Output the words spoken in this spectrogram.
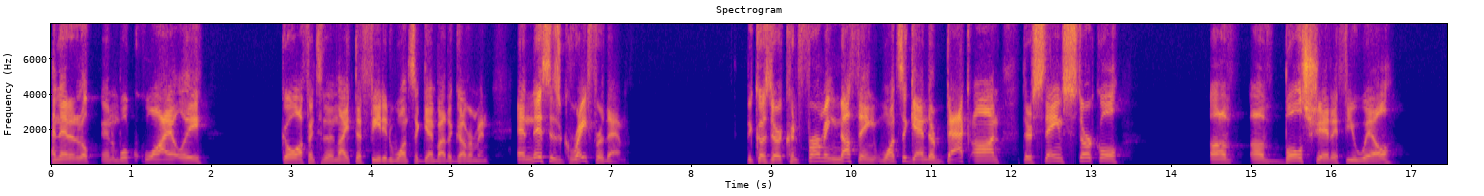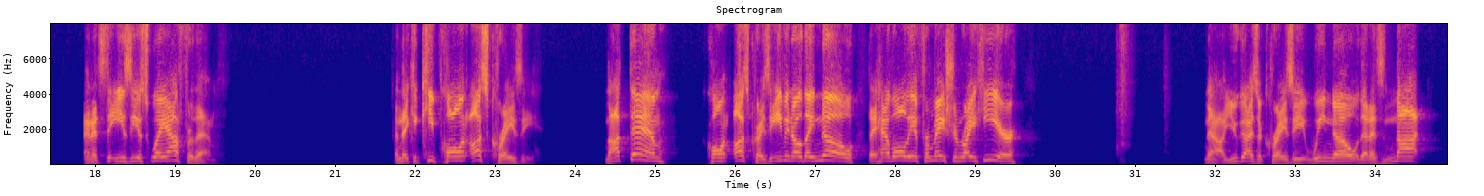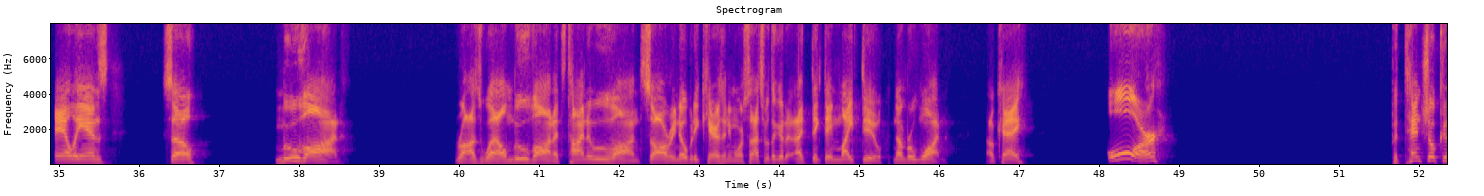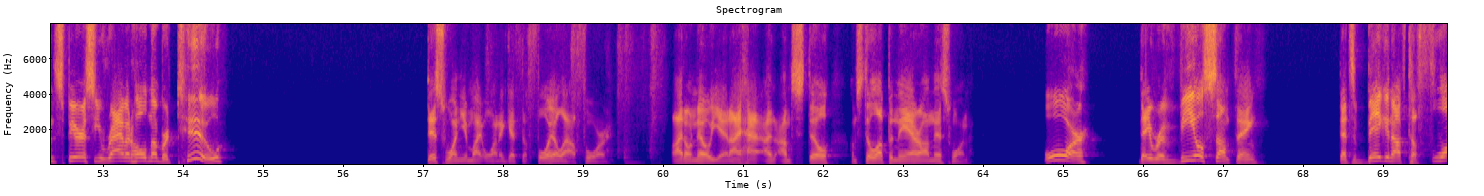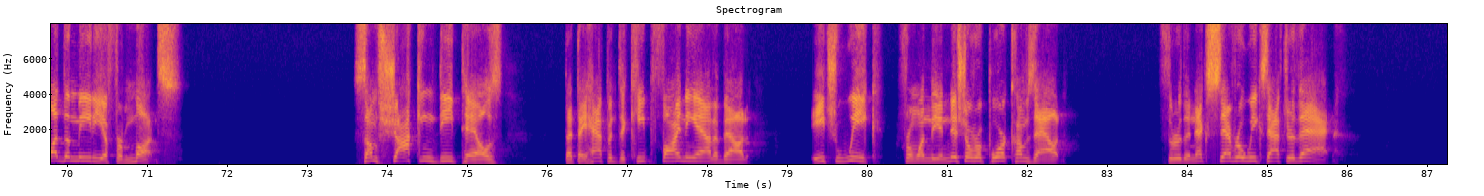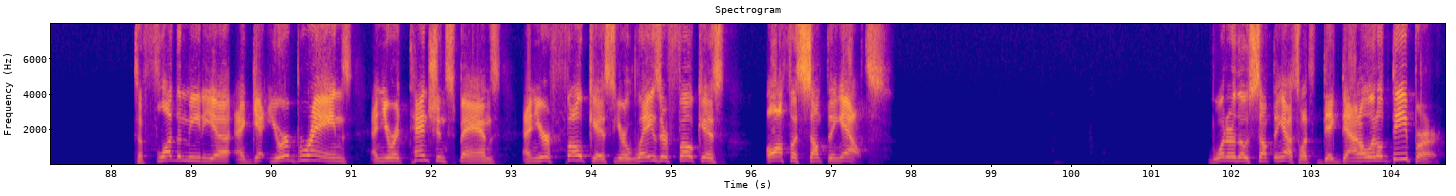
And then it'll and we'll quietly go off into the night defeated once again by the government. And this is great for them because they're confirming nothing. Once again, they're back on their same circle of of bullshit, if you will. And it's the easiest way out for them. And they could keep calling us crazy. Not them, calling us crazy, even though they know they have all the information right here. Now, you guys are crazy. We know that it's not aliens. So move on. Roswell, move on. It's time to move on. Sorry, nobody cares anymore. So that's what they're gonna. I think they might do. Number one, okay, or potential conspiracy rabbit hole number two. This one you might want to get the foil out for. I don't know yet. I ha- I'm still I'm still up in the air on this one. Or they reveal something that's big enough to flood the media for months. Some shocking details that they happen to keep finding out about each week from when the initial report comes out through the next several weeks after that to flood the media and get your brains and your attention spans and your focus, your laser focus off of something else. What are those something else? Let's dig down a little deeper.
